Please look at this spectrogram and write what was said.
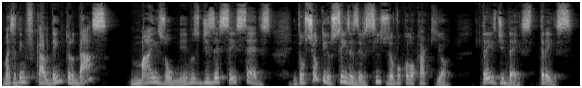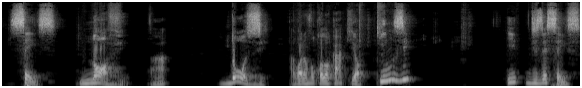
mas você tem que ficar dentro das mais ou menos 16 séries. Então, se eu tenho seis exercícios, eu vou colocar aqui, ó, 3 de 10, 3, 6, 9, tá? 12. Agora eu vou colocar aqui, ó, 15 e 16.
